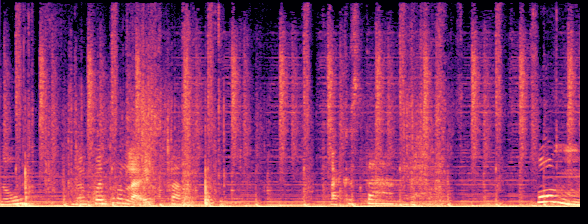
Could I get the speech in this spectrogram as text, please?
No, no encuentro la esta. Acá está. ¡Pum!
